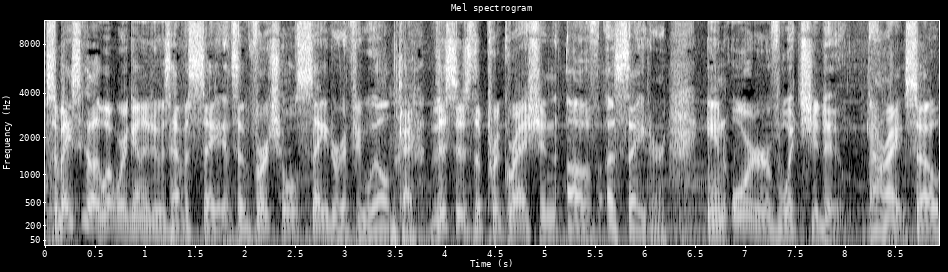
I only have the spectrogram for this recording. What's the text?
So basically, what we're going to do is have a Seder. It's a virtual Seder, if you will. Okay. This is the progression of a Seder in order of what you do. All right. So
